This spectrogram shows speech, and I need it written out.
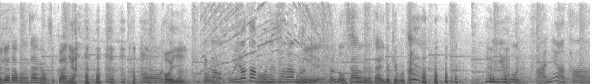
내려다보는 사람이 없을 거 아니야. 어, 거의, 내가, 내가 올려다보는 어, 사람은 우리 별로 없어. 사람들은 다 이렇게 볼 거야. 이게 뭐 아니야 다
